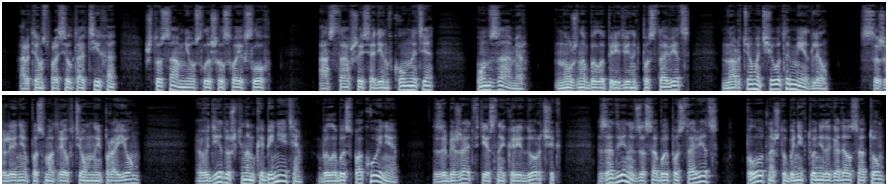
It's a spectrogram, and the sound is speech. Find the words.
— Артем спросил так тихо, что сам не услышал своих слов. Оставшись один в комнате, он замер. Нужно было передвинуть поставец, но Артем от чего-то медлил. С сожалением посмотрел в темный проем. В дедушкином кабинете было бы спокойнее. Забежать в тесный коридорчик, задвинуть за собой поставец, плотно, чтобы никто не догадался о том,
